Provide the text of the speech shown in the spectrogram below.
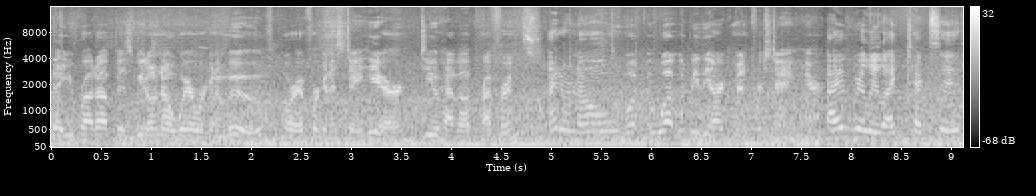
that you brought up is we don't know where we're going to move or if we're going to stay here. Do you have a preference? I don't know. What What would be the argument for staying here? I really like Texas,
